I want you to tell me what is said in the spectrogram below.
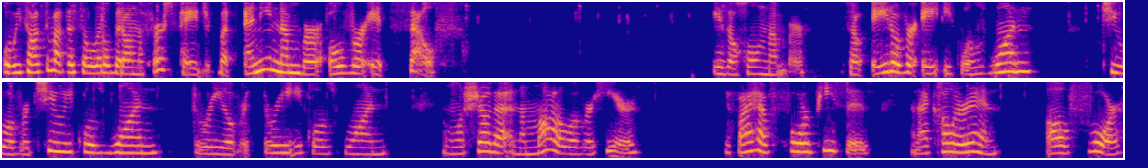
Well, we talked about this a little bit on the first page, but any number over itself is a whole number. So 8 over 8 equals 1, 2 over 2 equals 1, 3 over 3 equals 1. And we'll show that in a model over here. If I have four pieces and I color in all four,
